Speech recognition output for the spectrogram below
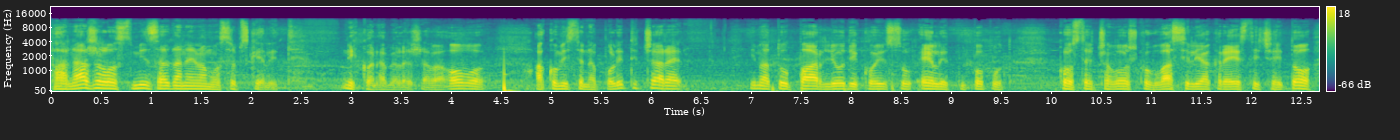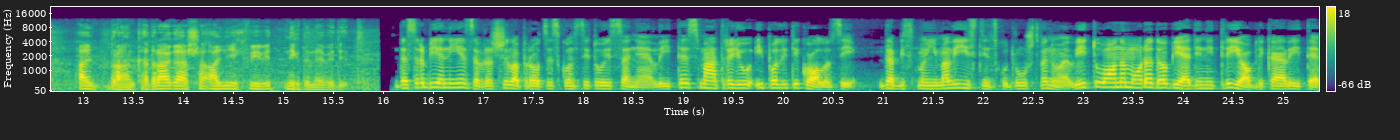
Pa, nažalost, mi sada nemamo srpske elite. Niko ne beležava. Ovo, ako mislite na političare, Ima tu par ljudi koji su elitni, poput Koste Čavoškog, Vasilija Krestića i to, ali Branka Dragaša, ali njih vi nigde ne vidite. Da Srbija nije završila proces konstituisanja elite, smatraju i politikolozi. Da bismo imali istinsku društvenu elitu, ona mora da objedini tri oblika elite.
